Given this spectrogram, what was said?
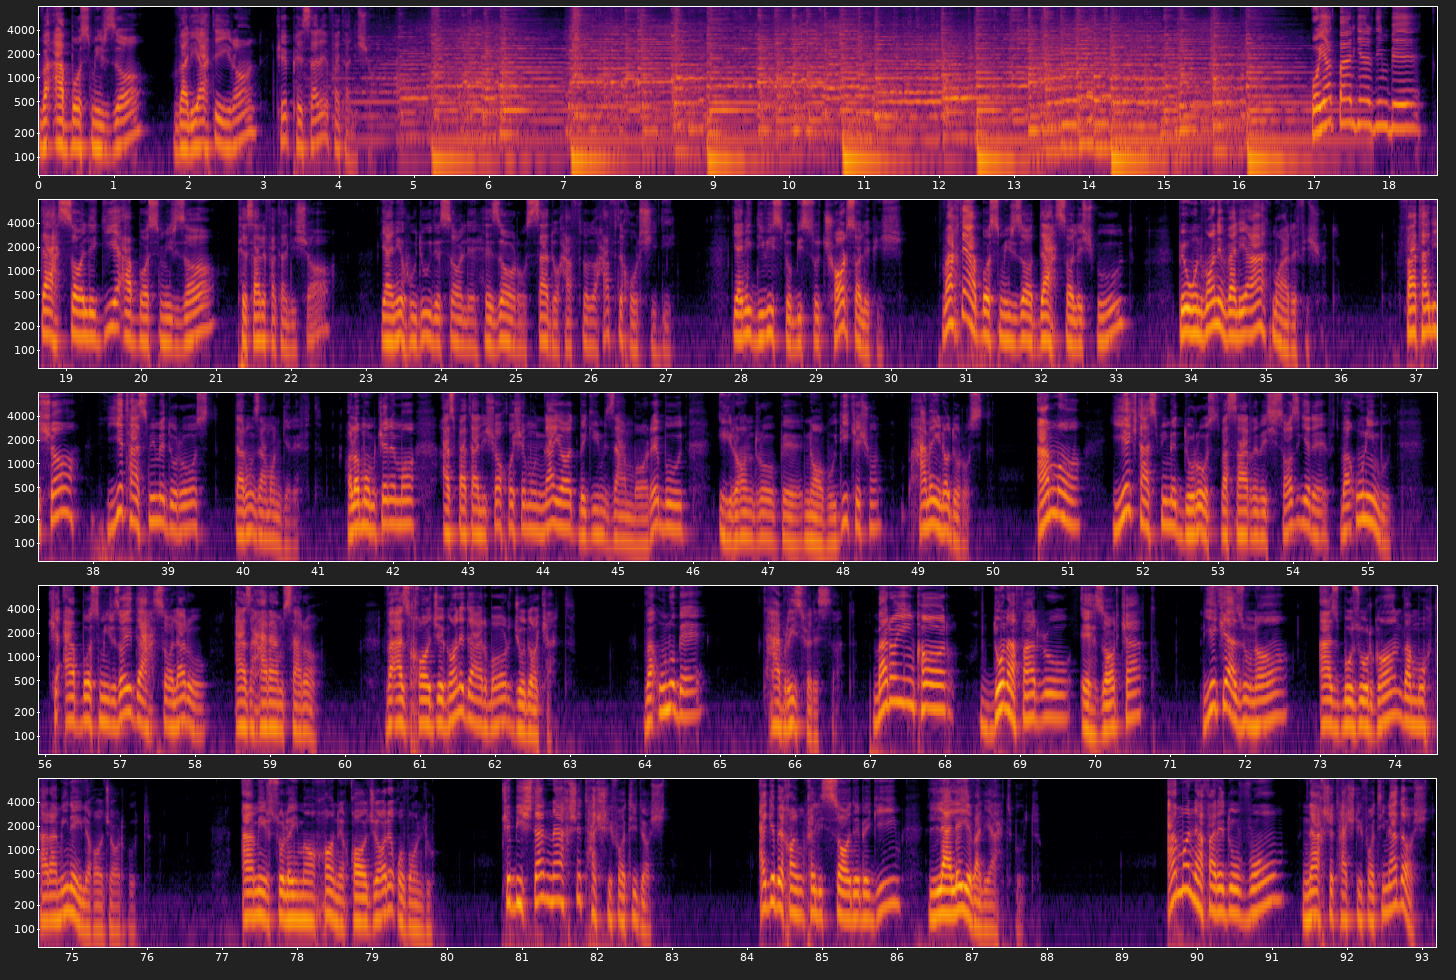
و عباس میرزا ولیعهد ایران که پسر فتلی شاه. باید برگردیم به ده سالگی عباس میرزا پسر فتلی شاه یعنی حدود سال 1177 خورشیدی یعنی 224 سال پیش. وقتی عباس میرزا ده سالش بود به عنوان ولیعهد معرفی شد. فتلی شاه یه تصمیم درست در اون زمان گرفت. حالا ممکنه ما از فتلی شاه خوشمون نیاد بگیم زنباره بود ایران رو به نابودی کشون. همه اینا درست. اما یک تصمیم درست و سرنوشت ساز گرفت و اون این بود که عباس میرزای ده ساله رو از حرم سرا و از خاجگان دربار جدا کرد و اونو به تبریز فرستاد. برای این کار دو نفر رو احضار کرد. یکی از اونا از بزرگان و محترمین ایل قاجار بود. امیر سلیمان خان قاجار قوانلو. که بیشتر نقش تشریفاتی داشت. اگه بخوایم خیلی ساده بگیم لله ولیعهد بود. اما نفر دوم نقش تشریفاتی نداشت.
